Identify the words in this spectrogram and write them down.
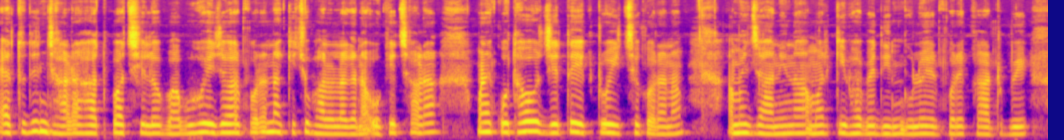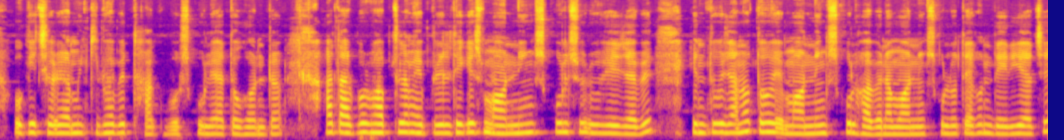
এতদিন ঝাড়া হাত পা ছিল, বাবু হয়ে যাওয়ার পরে না কিছু ভালো লাগে না। ওকে ছাড়া মানে কোথাও যেতে একটুও ইচ্ছে করে না। আমি জানি না আমার কীভাবে দিনগুলো এরপরে কাটবে। ওকে ছেড়ে আমি কীভাবে থাকব স্কুলে এত ঘণ্টা? আর তারপর ভাবছিলাম এপ্রিল থেকে মর্নিং স্কুল শুরু হয়ে যাবে। কিন্তু জানো তো মর্নিং স্কুল হবে না। মর্নিং স্কুল হতে এখন দেরি আছে।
